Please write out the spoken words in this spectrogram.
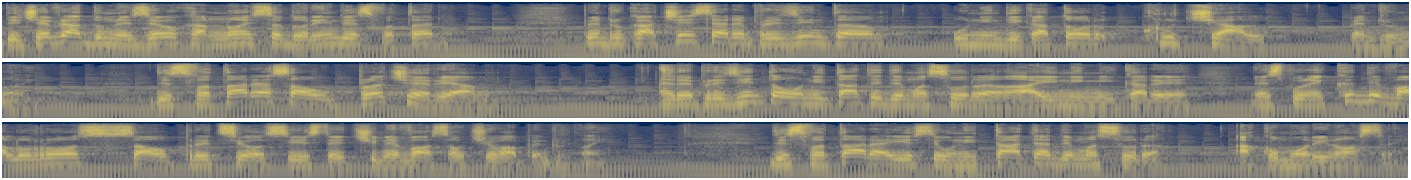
De ce vrea Dumnezeu ca noi să dorim desfătări? Pentru că acestea reprezintă un indicator crucial pentru noi. Desfătarea sau plăcerea reprezintă o unitate de măsură a inimii care ne spune cât de valoros sau prețios este cineva sau ceva pentru noi. Desfătarea este unitatea de măsură a comorii noastre.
